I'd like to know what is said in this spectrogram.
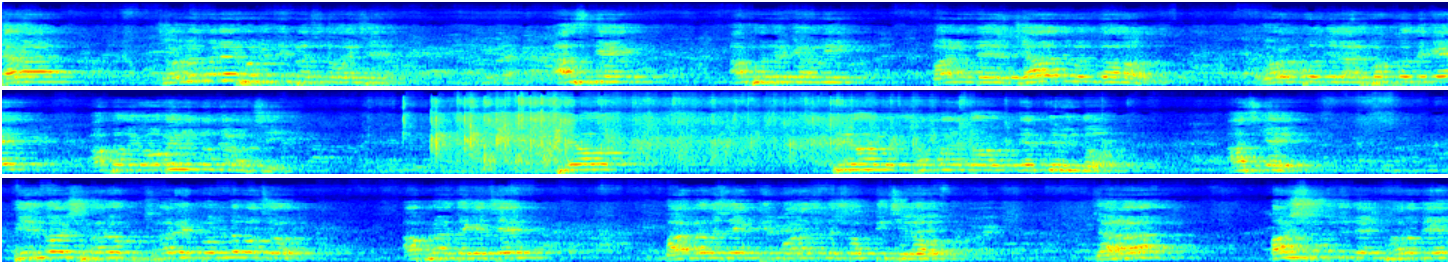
যারা জনগণের ভোটে নির্বাচিত হয়েছে আজকে আপনাদেরকে আমি বাংলাদেশ জাতীয় দল রংপুর জেলার পক্ষ থেকে আপনাদেরকে অভিনন্দন জানাচ্ছি। সম্মানিত নেতৃবৃন্দ, আজকে দীর্ঘ সাড়ে পনেরো বছর আপনারা দেখেছেন, বাংলাদেশে একটি পরাজিত শক্তি ছিল, যারা পার্শ্ববর্তী দেশ ভারতের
